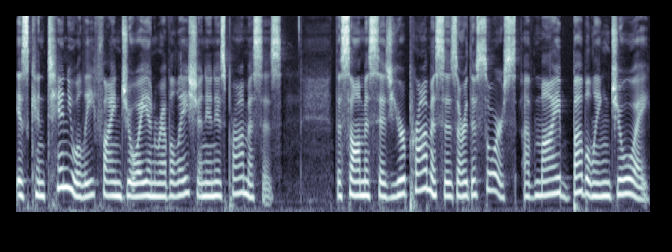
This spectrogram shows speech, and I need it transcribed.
is continually find joy and revelation in his promises. The psalmist says, Your promises are the source of my bubbling joy.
